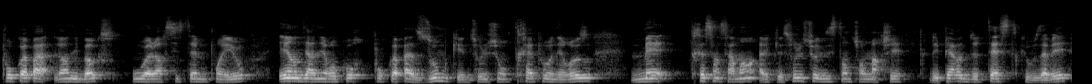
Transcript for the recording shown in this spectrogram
pourquoi pas LearnyBox ou alors System.io et en dernier recours, pourquoi pas Zoom, qui est une solution très peu onéreuse, mais très sincèrement, avec les solutions existantes sur le marché, les périodes de test que vous avez,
